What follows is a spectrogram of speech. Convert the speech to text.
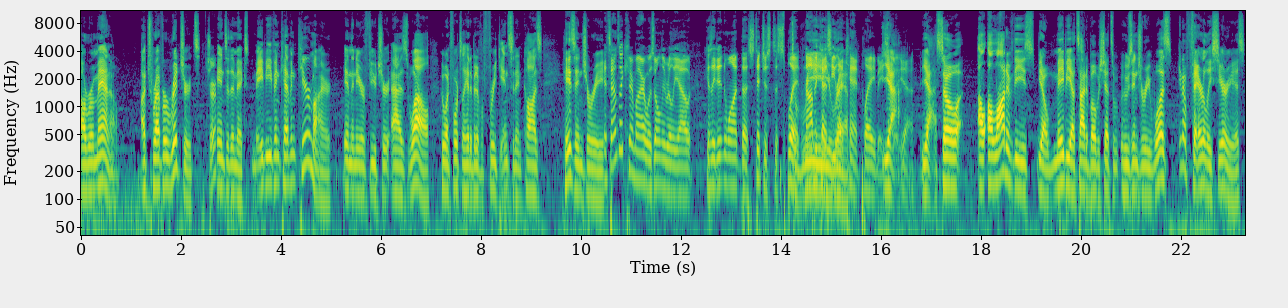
a Romano, a Trevor Richards Sure. into the mix, maybe even Kevin Kiermaier in the near future as well, who unfortunately had a bit of a freak incident cause his injury. It sounds like Kiermaier was only really out because they didn't want the stitches to split, To not because he like can't play. Basically, Yeah, yeah. yeah. So a, a lot of these, you know, maybe outside of Bo Bichette's, whose injury was, you know, fairly serious,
